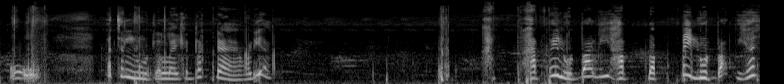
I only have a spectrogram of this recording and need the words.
ว มันจะหลุดอะไรกันนักหนาวะเนี่ยหัดหัดไม่หลุดบ้างดิหัดแบบไม่หลุดบ้างดิเฮ้ย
